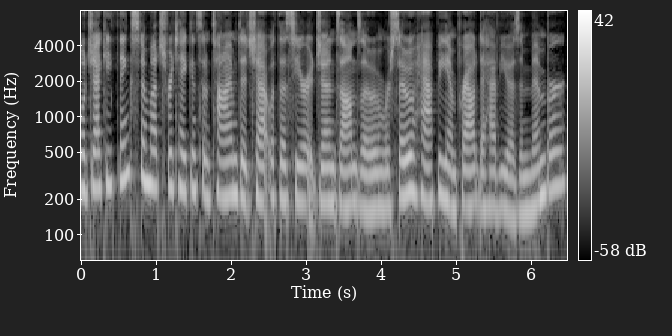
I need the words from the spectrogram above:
Well, Jackie, thanks so much for taking some time to chat with us here at Jones Onslow. And we're so happy and proud to have you as a member.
